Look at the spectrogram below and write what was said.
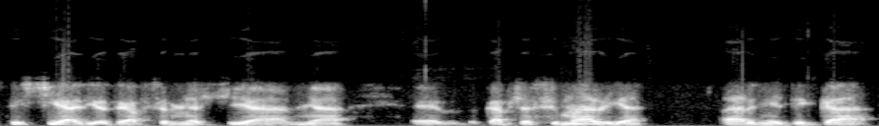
στη σκιά, διότι άφησε μια σκιά, μια, ε, κάποια σημάδια αρνητικά.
